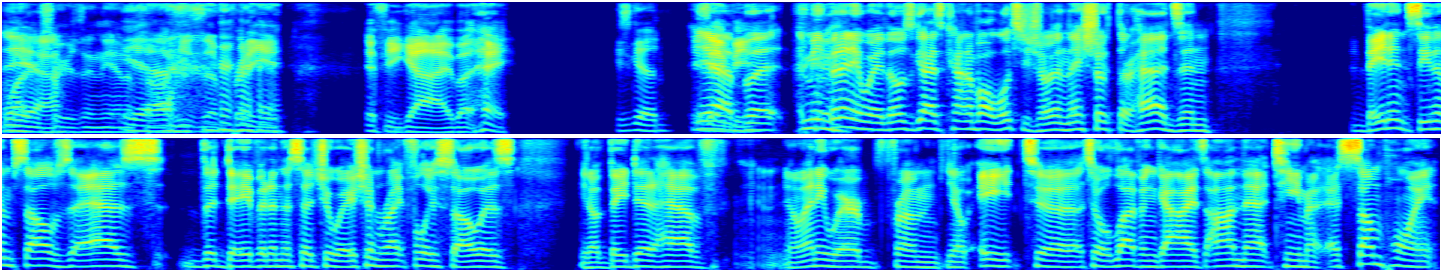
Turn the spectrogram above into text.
wide Yeah. receivers in the NFL. Yeah. He's a pretty iffy guy, but hey, He's good. he's yeah, AB. but I mean, but anyway, those guys kind of all looked at each other and they shook their heads and they didn't see themselves as the David in the situation, rightfully so, as you know they did have you know anywhere from you know eight to to eleven guys on that team at, at some point.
